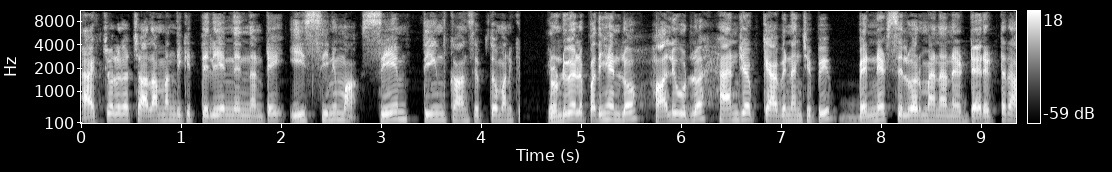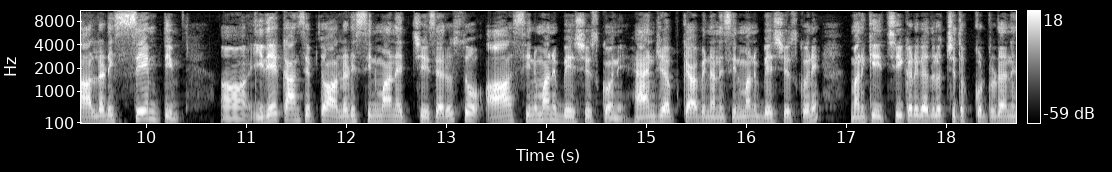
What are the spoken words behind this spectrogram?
యాక్చువల్గా చాలామందికి తెలియంది ఏంటంటే ఈ సినిమా సేమ్ థీమ్ కాన్సెప్ట్తో మనకి రెండు వేల పదిహేనులో హాలీవుడ్లో హ్యాండ్ జాబ్ క్యాబిన్ అని చెప్పి బెన్నెట్ సిల్వర్ మ్యాన్ అనే డైరెక్టర్ ఆల్రెడీ సేమ్ థీమ్ ఇదే కాన్సెప్ట్తో ఆల్రెడీ సినిమా అనేది చేశారు. సో ఆ సినిమాని బేస్ చేసుకొని హ్యాండ్ జాబ్ క్యాబిన్ అనే సినిమాని బేస్ చేసుకొని మనకి చీకటి గదిలో చితక్కొట్టుడు అనే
